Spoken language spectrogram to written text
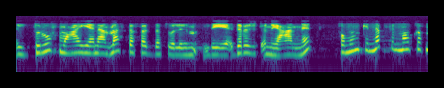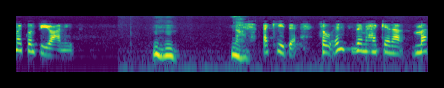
الظروف معينة ما استفزته لدرجة إنه يعند فممكن نفس الموقف ما يكون فيه عنيد. نعم. أكيد. so أنت زي ما حكينا ما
